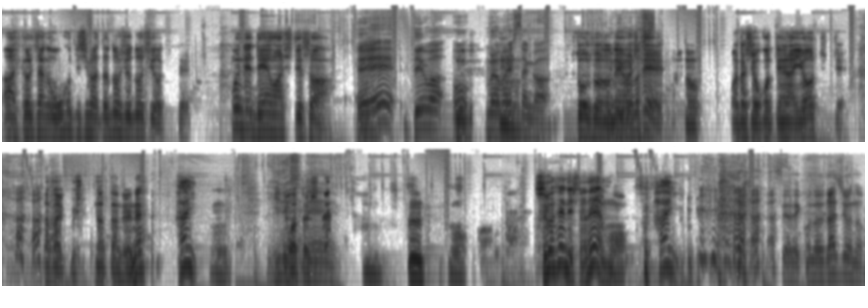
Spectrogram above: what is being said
あ、ひかるちゃんが怒ってしまった、どうしようどうしようって。ほんで電話してさ、えー、電話をうん。村林さんが、そうそうそう、電話戻しして、あの、私怒ってないよって。言って、仲良くなったんだよね。はい。うん。いいよかったですねうん。うん。もう、すいませんでしたね、もう。はい。すいませんこのラジオの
